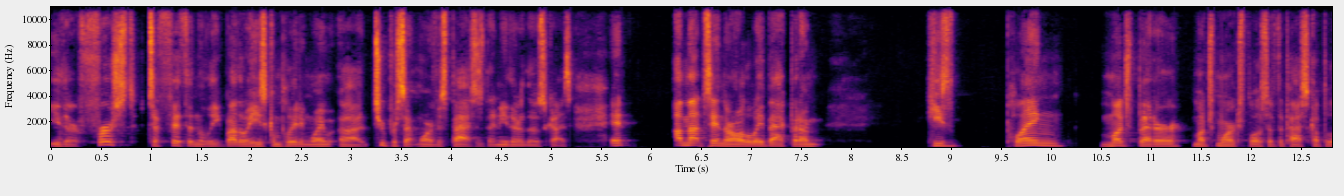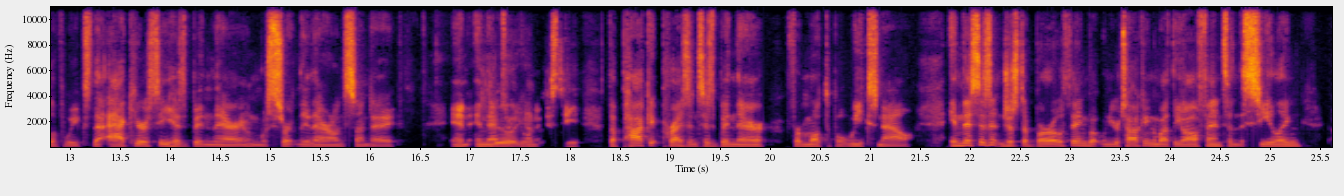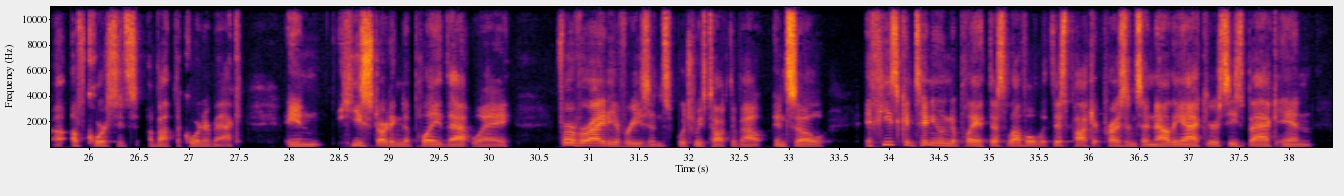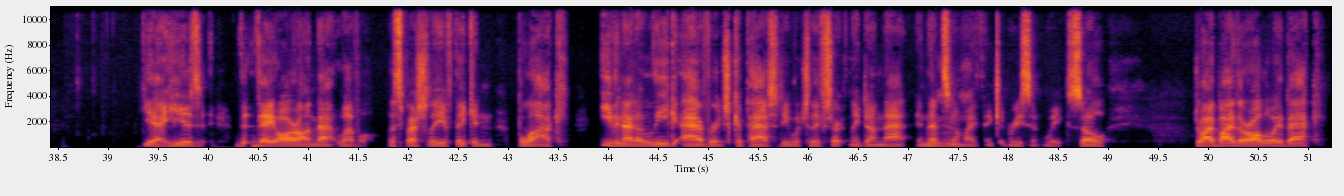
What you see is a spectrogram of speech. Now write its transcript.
either first to fifth in the league. By the way, he's completing way uh, two percent more of his passes than either of those guys. And I'm not saying they're all the way back, but I'm he's playing much better, much more explosive the past couple of weeks. The accuracy has been there and was certainly there on Sunday. And and that's really what you good. wanted to see. The pocket presence has been there for multiple weeks now. And this isn't just a Burrow thing, but when you're talking about the offense and the ceiling, uh, of course it's about the quarterback And he's starting to play that way for a variety of reasons, which we've talked about. And so if he's continuing to play at this level with this pocket presence and now the accuracy's back in, yeah, he is. They are on that level, especially if they can block even at a league average capacity, which they've certainly done that. And then mm-hmm. some, I think, in recent weeks. So do I buy they're all the way back?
